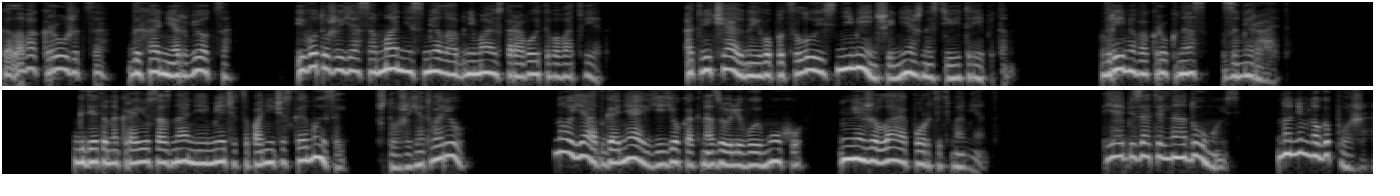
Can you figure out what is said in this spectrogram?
Голова кружится, дыхание рвется, и вот уже я сама не смело обнимаю Старовойтова в ответ. Отвечаю на его поцелуи с не меньшей нежностью и трепетом. Время вокруг нас замирает. Где-то на краю сознания мечется паническая мысль. Что же я творю? Но я отгоняю ее как назойливую муху, не желая портить момент. Я обязательно одумаюсь, но немного позже.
